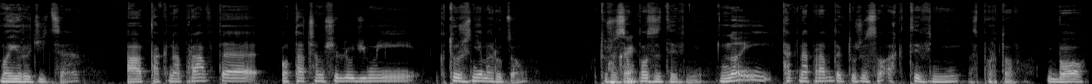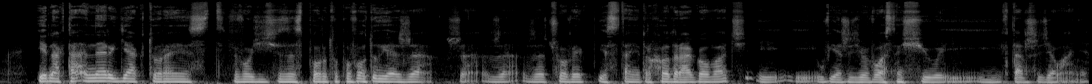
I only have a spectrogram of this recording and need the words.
moi rodzice, a tak naprawdę otaczam się ludźmi, którzy nie marudzą, którzy Okej. są pozytywni, no i tak naprawdę, którzy są aktywni sportowo, bo jednak ta energia, która jest, wywodzi się ze sportu, powoduje, że, że, że, że człowiek jest w stanie trochę odreagować i, i uwierzyć we własne siły i, i w dalsze działanie.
